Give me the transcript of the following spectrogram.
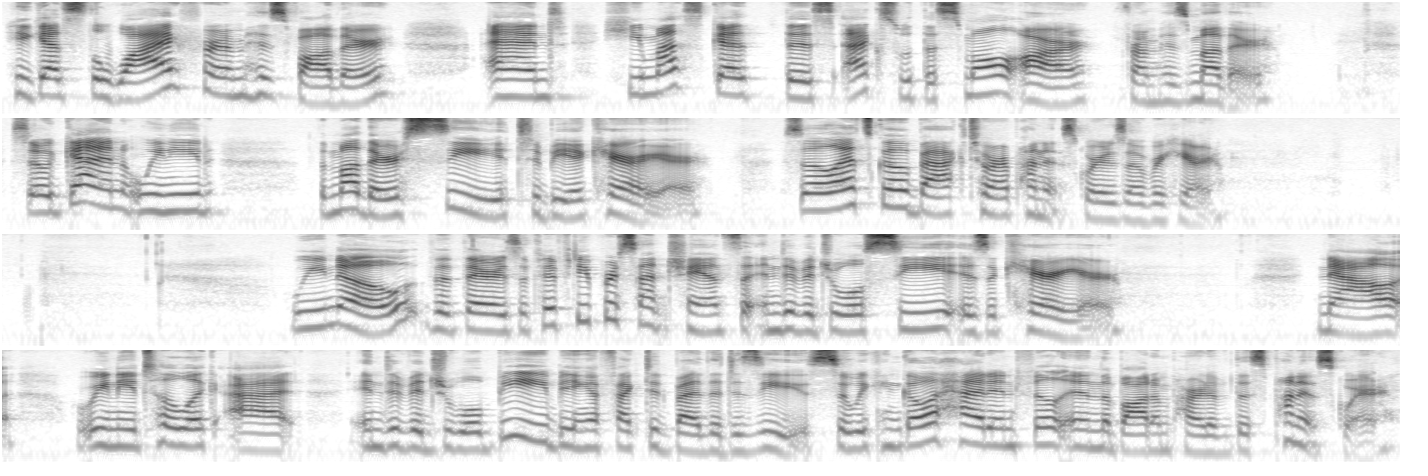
He gets the Y from his father, and he must get this X with a small r from his mother. So again, we need the mother, C, to be a carrier. So let's go back to our Punnett squares over here. We know that there is a 50% chance that individual C is a carrier. Now, we need to look at individual B being affected by the disease. So we can go ahead and fill in the bottom part of this Punnett square.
